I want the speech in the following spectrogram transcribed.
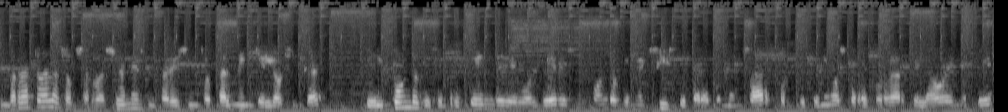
En verdad todas las observaciones me parecen totalmente lógicas. El fondo que se pretende devolver es un fondo que no existe para comenzar porque tenemos que recordar que la ONP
